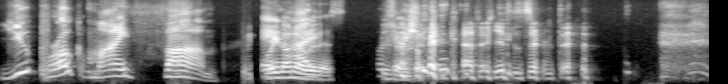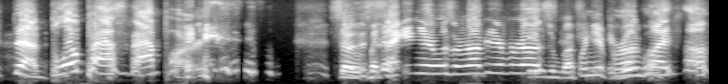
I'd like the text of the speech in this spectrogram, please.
you broke my thumb. we're and going I- over this. Deserved it. God, you deserved it. Yeah, blow past that part. so, So, the but no- second year was a rough year for It us was a rough when year. you It really broke my was. thumb.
